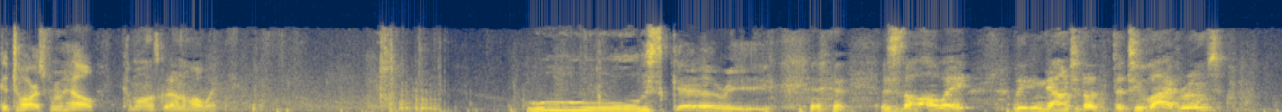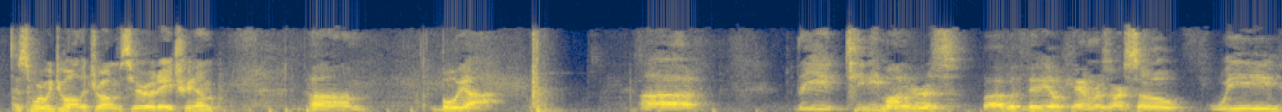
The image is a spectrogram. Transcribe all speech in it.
Guitars from hell. Come on, let's go down the hallway. Ooh, scary. this is the hallway leading down to the, the two live rooms. This is where we do all the drums here at Atrium. Um, booyah. Uh, the TV monitors uh, with video cameras are so we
